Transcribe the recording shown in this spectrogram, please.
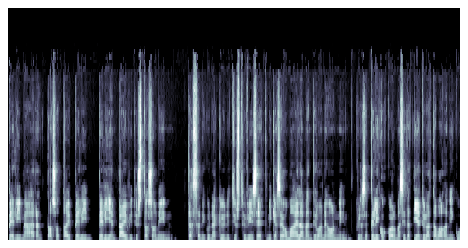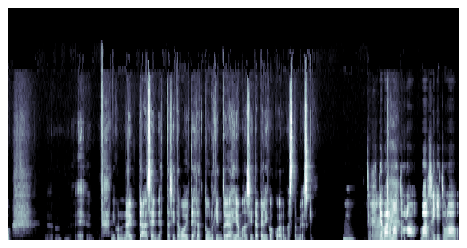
pelimäärän taso tai pelin, pelien päivitystaso, niin tässä niin kuin näkyy nyt just hyvin se, että mikä se oma elämäntilanne on, niin kyllä se pelikokoelma sitä tietyllä tavalla niin kuin, niin kuin näyttää sen, että siitä voi tehdä tulkintoja hieman siitä pelikokoelmasta myöskin. Mm. Ja varmaan tuolla, varsinkin tuolla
